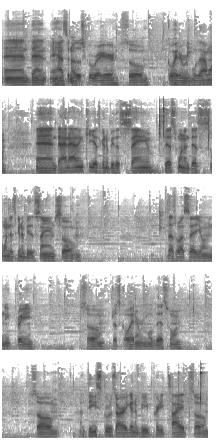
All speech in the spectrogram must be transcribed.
And then it has another screw right here. So go ahead and remove that one and that Allen key is gonna be the same. This one and this one is gonna be the same so that's why I said you only need three. So just go ahead and remove this one. So these screws are gonna be pretty tight so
